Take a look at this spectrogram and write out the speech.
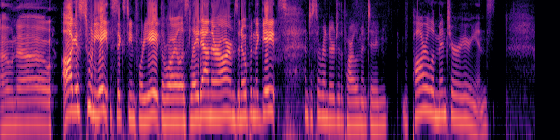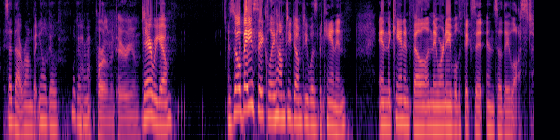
Oh no August 28th, 1648, the Royalists lay down their arms and open the gates and to surrender to the parliamentar- parliamentarians. I said that wrong, but you'll go. We'll go from it. parliamentarians There we go. So basically, Humpty Dumpty was the cannon, and the cannon fell, and they weren't able to fix it, and so they lost.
